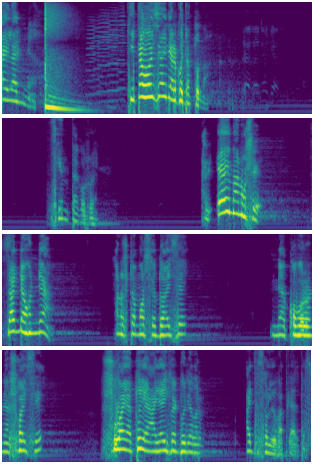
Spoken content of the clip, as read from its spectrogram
আইলাইন না। কিতা হয়েছে এইটার কইতার তো না। চিন্তা করেন। আর এই মানুষে জান্না হন্যা মানুষটা মরছে, দোয়াইছে নেয়া খবর নেয়া শোয়াইছে শোয়াইয়া তুই আয়াই ফেট ভরি আবার আজ চলে ভাত খাইতেছে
